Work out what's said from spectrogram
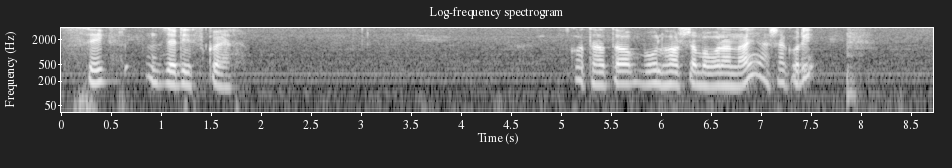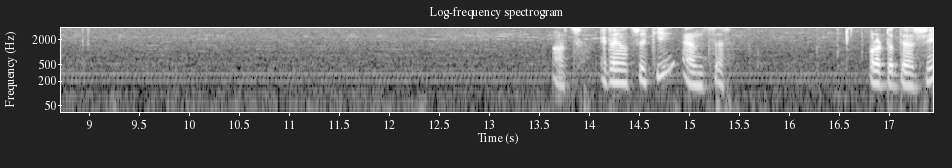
সিক্স জেড স্কোয়ার। কোথাও তো ভুল হওয়ার সম্ভাবনা নাই, আশা করি। আচ্ছা এটাই হচ্ছে কি? অ্যান্সার পরেরটাতে আসি।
